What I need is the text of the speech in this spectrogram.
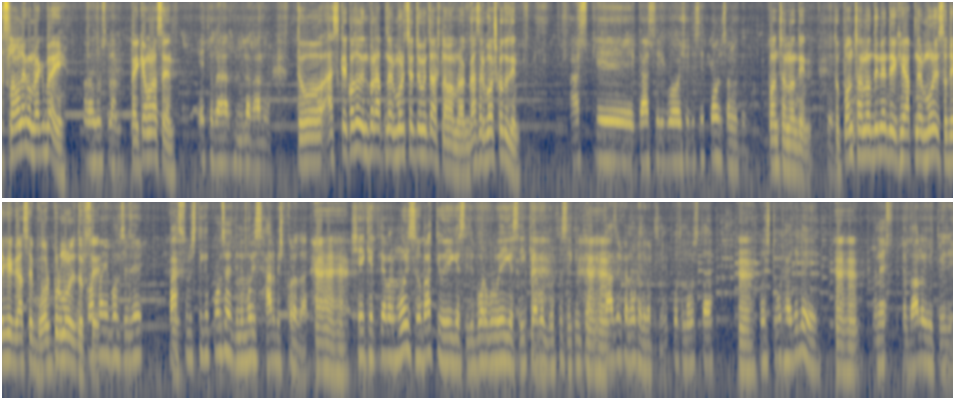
আসসালামু আলাইকুম রাকিব ভাই। ওয়ালাইকুম আসসালাম ভাই কেমন আছেন? এই তো ভাই আলহামদুলিল্লাহ ভালো। তো আজকে কতদিন পরে আপনার মরিচের জমিতে আসলাম আমরা? গাছের বয়স কতদিন? আজকে গাছের বয়স হচ্ছে পঞ্চান্ন দিন। পঞ্চান্ন দিন। তো পঞ্চান্ন দিনে দেখে আপনার মরিচ দেখে গাছে ভরপুর মরিচ ধরছে। কোম্পানি বলছে যে পাঁচচল্লিশ থেকে পঞ্চাশ দিনে মরিচ হারভেস্ট করা যায়। হ্যাঁ হ্যাঁ হ্যাঁ। সেই ক্ষেত্রে আমার মরিচও বাতি হয়ে গেছে যে বড় বড় হয়ে গেছে কেবল ধরতেছে কিন্তু হ্যাঁ, হ্যাঁ। কাজের কারণে উঠাতে পারছি প্রথম অবস্থা হ্যাঁ। মরিচটা উঠাই দিলে হ্যাঁ হ্যাঁ। মানে ভালোই হইতো এই যে।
